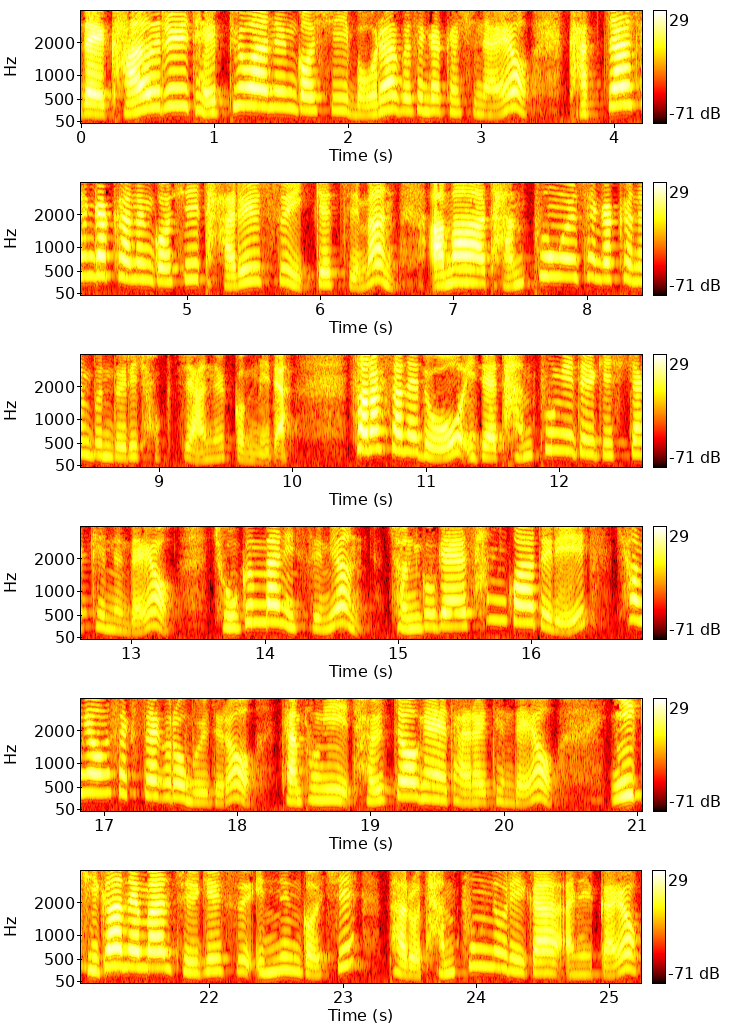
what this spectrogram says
네, 가을을 대표하는 것이 뭐라고 생각하시나요? 각자 생각하는 것이 다를 수 있겠지만 아마 단풍을 생각하는 분들이 적지 않을 겁니다. 설악산에도 이제 단풍이 들기 시작했는데요. 조금만 있으면 전국의 산과들이 형형색색으로 물들어 단풍이 절정에 달할 텐데요. 이 기간에만 즐길 수 있는 것이 바로 단풍놀이가 아닐까요?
